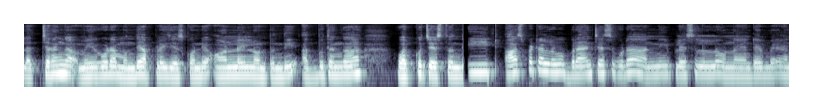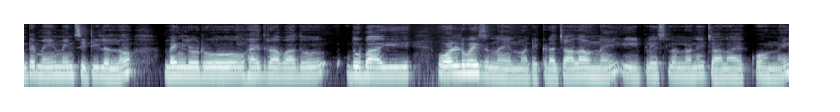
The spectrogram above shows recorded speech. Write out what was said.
లచ్చనంగా మీరు కూడా ముందే అప్లై చేసుకోండి. ఆన్లైన్లో ఉంటుంది. అద్భుతంగా వర్క్ చేస్తుంది. ఈ హాస్పిటల్ బ్రాంచెస్ కూడా అన్ని ప్లేసులలో ఉన్నాయి. అంటే అంటే మెయిన్ మెయిన్ సిటీలలో. Bengaluru Hyderabad Dubai world wise ఉన్నాయి అన్నమాట ఇక్కడ చాలా ఉన్నాయి. ఈ ప్లేస్లలోనే చాలా ఎక్కువ ఉన్నాయి.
